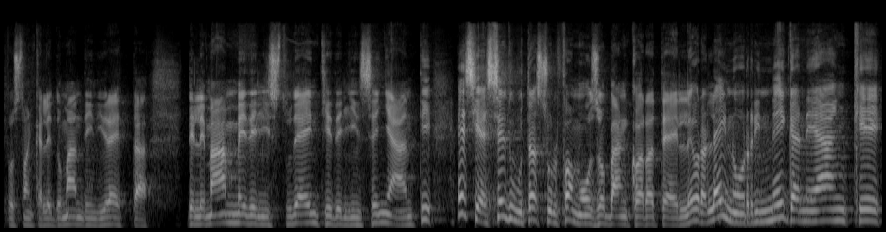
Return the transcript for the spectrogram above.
risposto anche alle domande in diretta delle mamme, degli studenti e degli insegnanti, e si è seduta sul famoso banco a rotelle. Ora, lei non rinnega neanche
